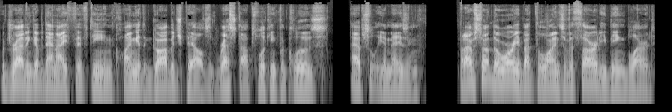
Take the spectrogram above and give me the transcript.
were driving up and down I 15, climbing at the garbage pails at rest stops looking for clues. Absolutely amazing. But I was starting to worry about the lines of authority being blurred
